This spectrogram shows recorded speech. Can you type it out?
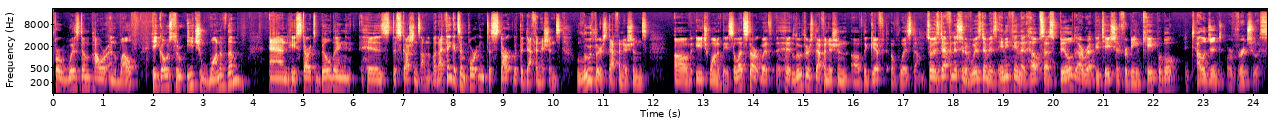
for wisdom, power, and wealth. He goes through each one of them and he starts building his discussions on them. But I think it's important to start with the definitions, Luther's definitions of each one of these. So let's start with Luther's definition of the gift of wisdom. So his definition of wisdom is anything that helps us build our reputation for being capable, intelligent, or virtuous.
